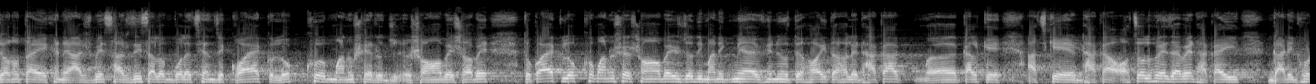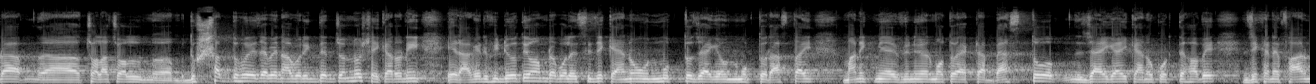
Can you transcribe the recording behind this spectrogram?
জনতা এখানে আসবে। সার্জিস আলম বলেছেন যে, কয়েক লক্ষ মানুষের সমাবেশ হবে। তো কয়েক লক্ষ মানুষের সমাবেশ যদি মানিক মিয়া অ্যাভিনিউতে হয়, তাহলে ঢাকা কালকে, আজকে ঢাকা অচল হয়ে যাবে। ঢাকায় গাড়ি ঘোড়া চলাচল দুঃসাধ্য হয়ে যাবে নাগরিকদের জন্য। সেই কারণেই এর আগের ভিডিওতেও আমরা বলেছি যে, কেন উন্মুক্ত জায়গায়, উন্মুক্ত রাস্তায় মানিক মিয়া অ্যাভিনিউয়ের মতো একটা ব্যস্ত জায়গায় কেন করতে হবে? যেখানে ফার্ম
